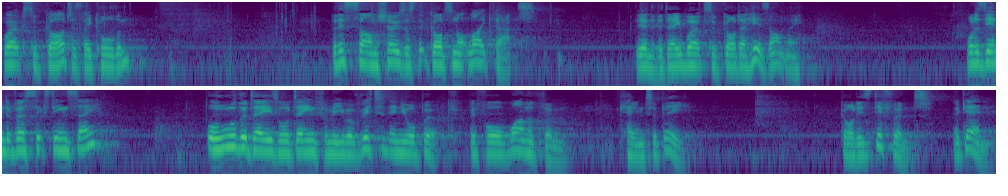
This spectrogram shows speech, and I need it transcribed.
works of God, as they call them. But this psalm shows us that God's not like that. At the end of the day, works of God are His, aren't they? What does the end of verse 16 say? All the days ordained for me were written in your book before one of them came to be. God is different again.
